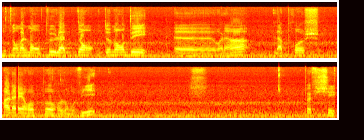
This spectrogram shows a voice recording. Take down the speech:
Donc normalement on peut là-dedans demander euh, voilà l'approche à l'aéroport Longwy. On peut afficher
